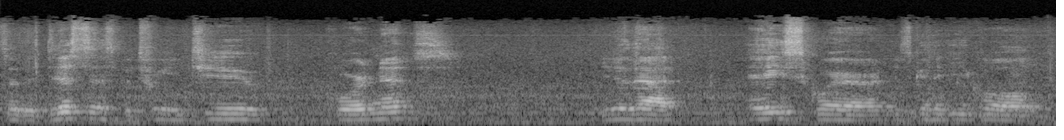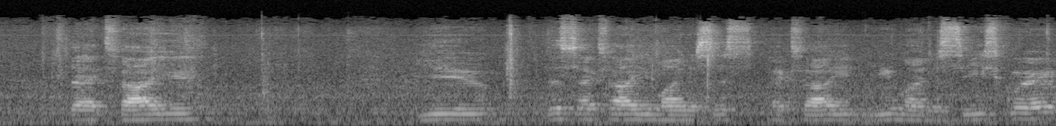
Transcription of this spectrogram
So the distance between two coordinates, you know that A squared is going to equal the x value, u, this x value minus this x value, u minus c squared,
